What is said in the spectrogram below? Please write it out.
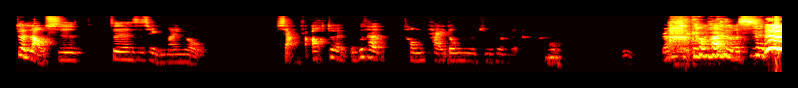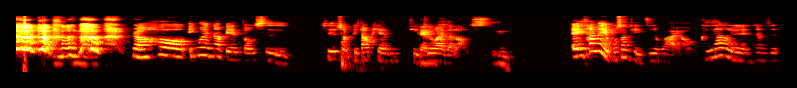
对老师这件事情蛮有。想法哦，对，我不才从台东那个聚会回来嘛，嗯，然后刚发生什么事？嗯、然后因为那边都是其实算比较偏体制外的老师，嗯，哎，他们也不算体制外哦，可是他们有点像是，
